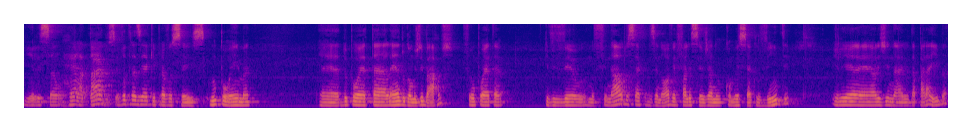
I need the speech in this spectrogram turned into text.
e eles são relatados, eu vou trazer aqui para vocês um poema é, do poeta Leandro Gomes de Barros. Foi um poeta viveu no final do século XIX, ele faleceu já no começo do século XX. Ele é originário da Paraíba,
